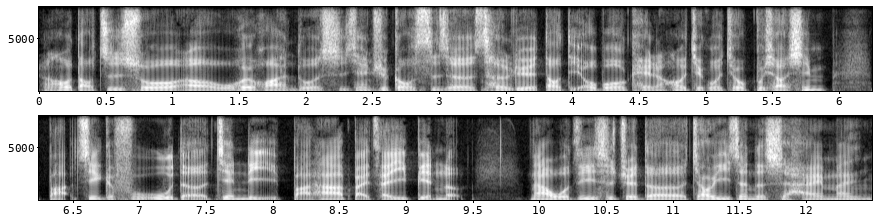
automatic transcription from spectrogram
然后导致说，呃，我会花很多的时间去构思这个策略到底 O 不 OK，然后结果就不小心把这个服务的建立把它摆在一边了。那我自己是觉得交易真的是还蛮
